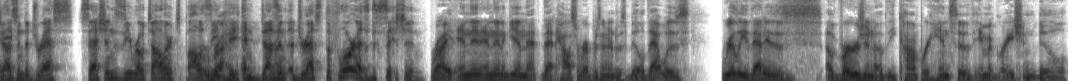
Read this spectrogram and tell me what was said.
doesn't address Sessions' zero tolerance policy Right, and doesn't address the Flores decision. right, and then and then again that that House of Representatives bill that was really that is a version of the comprehensive immigration bill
